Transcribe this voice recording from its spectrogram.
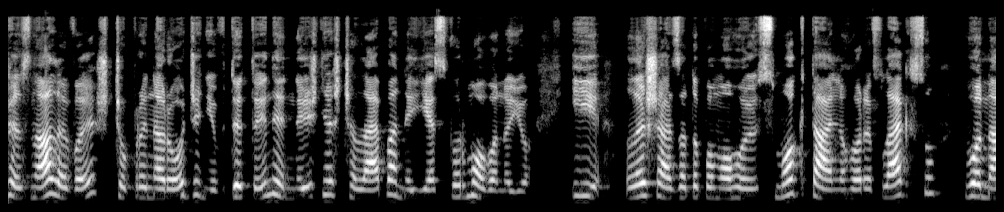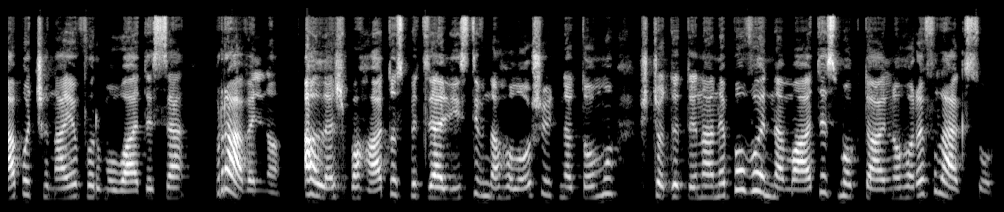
Чи знали ви, що при народженні в дитини нижня щелепа не є сформованою, і лише за допомогою смоктального рефлексу вона починає формуватися правильно? Але ж багато спеціалістів наголошують на тому, що дитина не повинна мати смоктального рефлексу.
